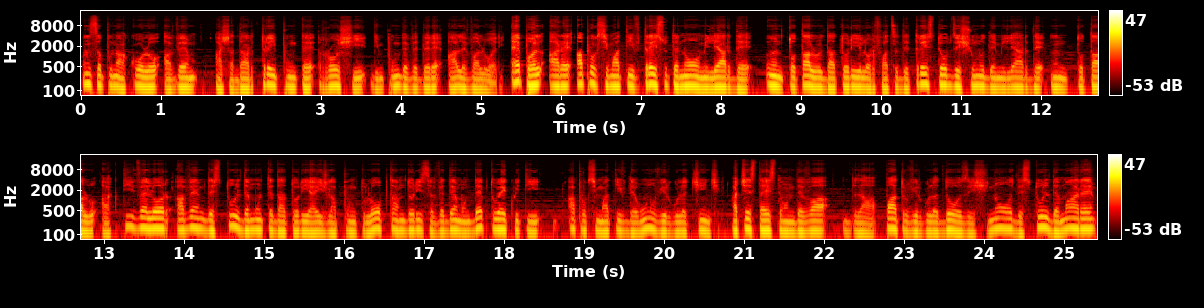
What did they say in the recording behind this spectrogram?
însă până acolo avem așadar 3 puncte roșii din punct de vedere al evaluării. Apple are aproximativ 309 miliarde în totalul datoriilor față de 381 de miliarde în totalul activelor. Avem destul de multe datorii aici la punctul 8. Am dorit să vedem un debt to equity aproximativ de 1,5. Acesta este undeva la 4,29, destul de mare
